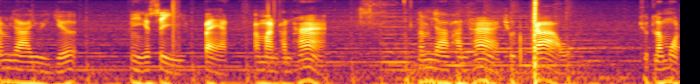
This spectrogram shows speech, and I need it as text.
น้ำยาอยู่อีกเยอะ นี่ก็สี่แปดประมาณพันห้าน้ำยาพันห้าชุดเก้าชุดละหมด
